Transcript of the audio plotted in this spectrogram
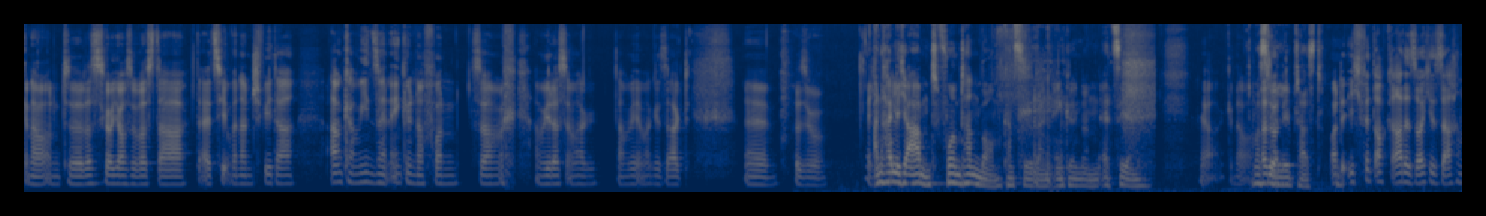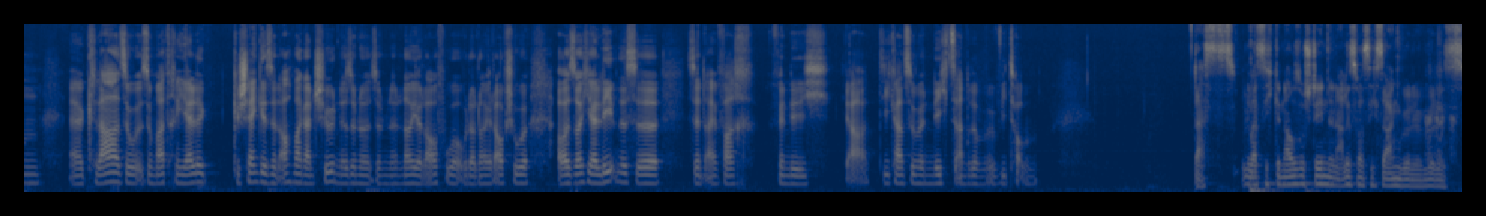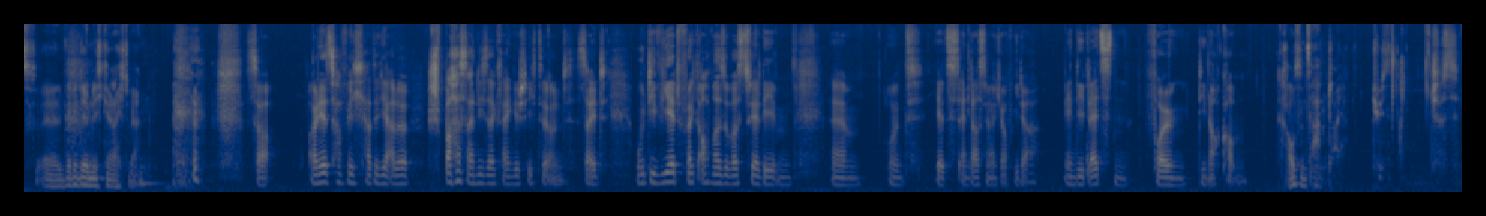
Genau, und äh, das ist, glaube ich, auch so was, da, da erzählt man dann später am Kamin seinen Enkeln noch von. So haben, haben wir das immer, haben wir immer gesagt. Äh, also. An Heiligabend vor dem Tannenbaum kannst du deinen Enkeln dann erzählen. Ja, genau. Was also, du erlebt hast. Und ich finde auch gerade solche Sachen, äh, klar, so, so materielle Geschenke sind auch mal ganz schön, ne? so, eine, so eine neue Laufuhr oder neue Laufschuhe. Aber solche Erlebnisse sind einfach finde ich, ja, die kannst du mit nichts anderem irgendwie toppen. Das lasse ich genauso stehen, denn alles, was ich sagen würde, würde, es, äh, würde dem nicht gerecht werden. so, und jetzt hoffe ich, hattet ihr alle Spaß an dieser kleinen Geschichte und seid motiviert, vielleicht auch mal sowas zu erleben. Ähm, und jetzt entlassen wir euch auch wieder in die letzten Folgen, die noch kommen. Raus ins Abenteuer. Tschüss. Tschüss.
